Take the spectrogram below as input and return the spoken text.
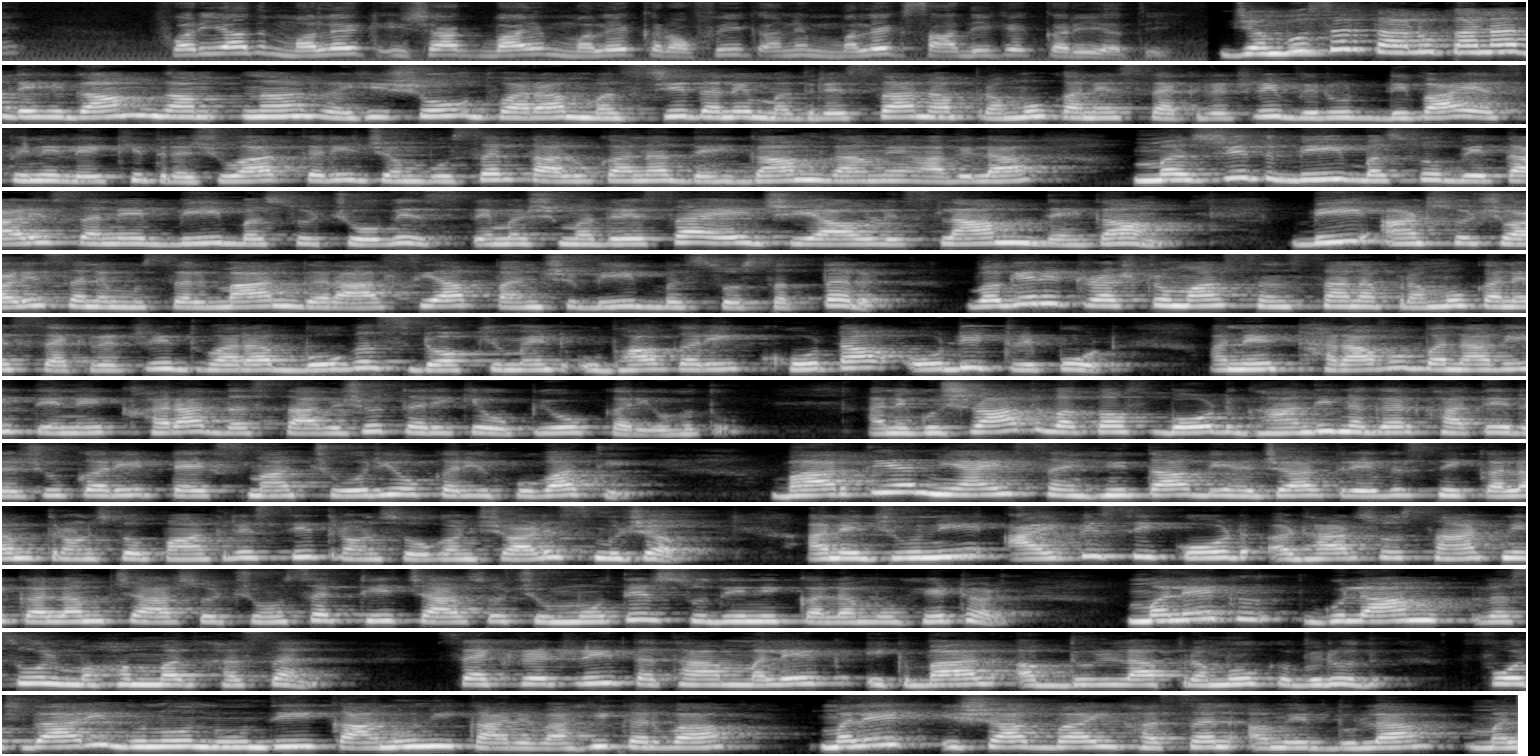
ફરિયાદ મલેક ઇશાકભાઈ મલેક રફીક અને મલેક સાદિકે કરી હતી. જંબુસર તાલુકાના દહેગામ ગામના રહીશો દ્વારા મસ્જિદ અને મદ્રેસાના પ્રમુખ અને સેક્રેટરી વિરુદ્ધ ડીવાયએસપીને લેખિત રજૂઆત કરી જંબુસર તાલુકાના દહેગામ ગામે આવેલા મસ્જિદ બી બસો બેતાળીસ અને બી બસો ચોવીસ તેમજ મદ્રેસાએ જિયાઉલ ઇસ્લામ દહેગામ બી આઠસો ચાળીસ અને મુસલમાન ગરાસિયા પંચ બી બસો સત્તર વગેરે ટ્રસ્ટોમાં સંસ્થાના પ્રમુખ અને સેક્રેટરી દ્વારા બોગસ ડોક્યુમેન્ટ ઊભા કરી ખોટા ઓડિટ રિપોર્ટ અને ઠરાવો બનાવી તેને ખરા દસ્તાવેજો તરીકે ઉપયોગ કર્યો હતો. અને ગુજરાત વકફ બોર્ડ ગાંધીનગર ખાતે રજૂ કરી ટેક્સમાં ચોરીઓ કરી હોવાથી ભારતીય ન્યાય સંહિતા બે હજાર ત્રેવીસની કલમ ત્રણસો પાંત્રીસથી ત્રણસો ઓગણચાળીસ મુજબ અને જૂની આઈપીસી કોડ અઢારસો સાઠની કલમ ચારસો ચોસઠથી ચારસો ચુમ્મોતેર સુધીની કલમો હેઠળ મલેક ગુલામ રસૂલ મોહમ્મદ હસન સેક્રેટરી તથા મલેક ઇકબાલ અબ્દુલ્લા પ્રમુખ વિરુદ્ધ ફોજદારી ગુનો નોંધી કાનૂની કાર્યવાહી કરવા મલેક ઇશાકભાઈ હસન અમીરદુલ્લા મલેક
